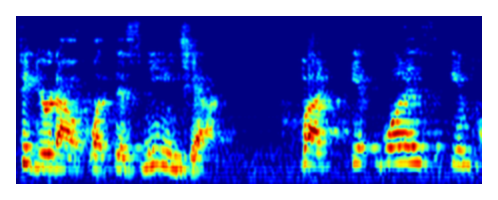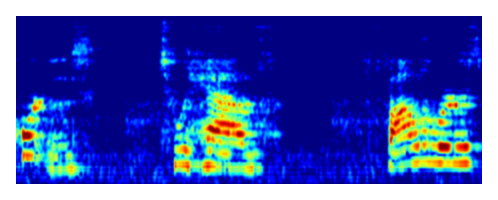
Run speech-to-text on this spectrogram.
figured out what this means yet, but it was important to have followers,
